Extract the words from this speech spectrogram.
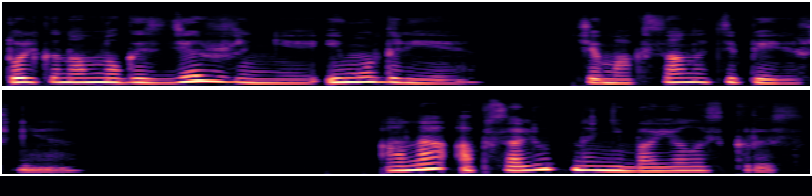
только намного сдержаннее и мудрее, чем Оксана теперешняя. Она абсолютно не боялась крыс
